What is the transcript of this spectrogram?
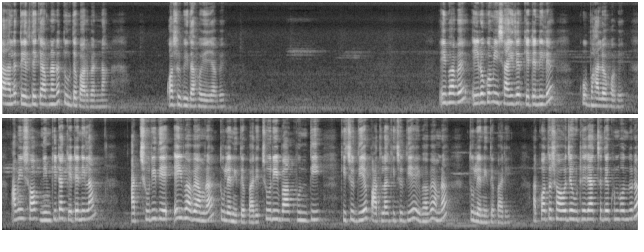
তাহলে তেল থেকে আপনারা তুলতে পারবেন না। অসুবিধা হয়ে যাবে। এইভাবে এইরকমই সাইজের কেটে নিলে খুব ভালো হবে। আমি সব নিমকিটা কেটে নিলাম, আর ছুরি দিয়ে এইভাবে আমরা তুলে নিতে পারি। ছুরি বা খুন্তি কিছু দিয়ে, পাতলা কিছু দিয়ে এইভাবে আমরা তুলে নিতে পারি। আর কত সহজে উঠে যাচ্ছে দেখুন বন্ধুরা।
